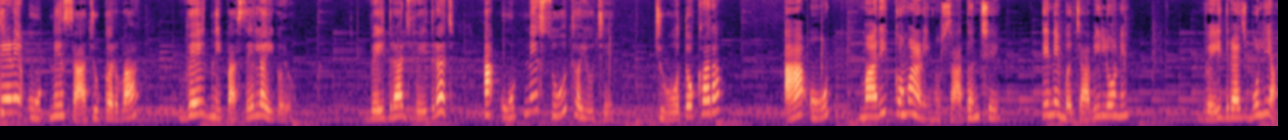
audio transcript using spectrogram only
તેણે ઊંટને સાજુ કરવા વૈદની પાસે લઈ ગયો. વૈદરાજ વૈદરાજ, આ ઊંટને શું થયું છે? જુઓ તો ખરા. આ ઊંટ મારી કમાણીનું સાધન છે. તેને બચાવી લો ને. વૈદરાજ બોલ્યા,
